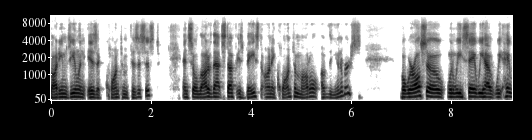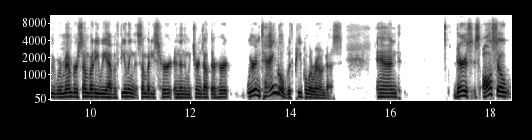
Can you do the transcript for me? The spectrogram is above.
Vadim Zeland is a quantum physicist and so a lot of that stuff is based on a quantum model of the universe. But we're also, when we say we have, we, hey, we remember somebody, we have a feeling that somebody's hurt, and then it turns out they're hurt, we're entangled with people around us. And there's also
